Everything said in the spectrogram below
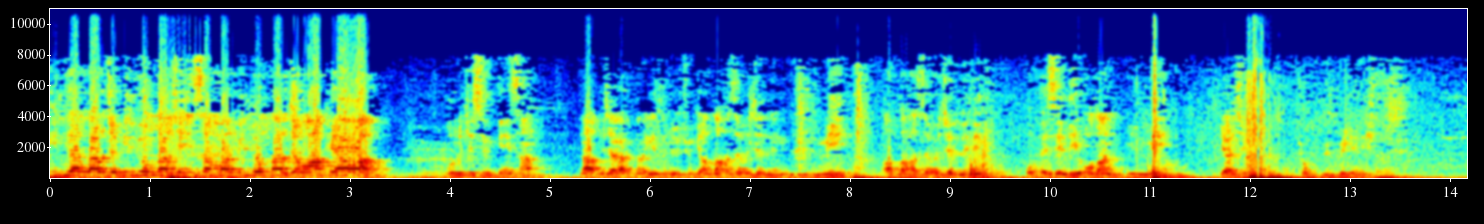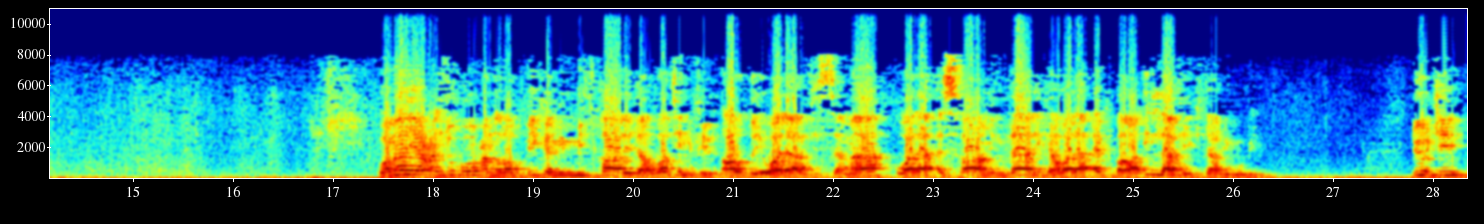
milyarlarca milyonlarca insan var milyonlarca vakıya var. Bunu kesinlikle insan ne yapmayacak aklına getirmiyor. Çünkü Allah Azze ve Celle'nin ilmi Allah Azze ve Celle'nin o ezeli olan ilmi gerçekten çok büyük ve geniştir. وَمَا يَعْزُبُ عَنْ رَبِّكَ مِنْ مِثْقَالِ ذَرَّةٍ فِي الْأَرْضِ وَلَا فِي السَّمَاءِ وَلَا أَسْغَرَ مِنْ ذَٰلِكَ وَلَا أَكْبَرَ إِلَّا فِي كِتَابٍ مُبِينٍ Diyor ki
